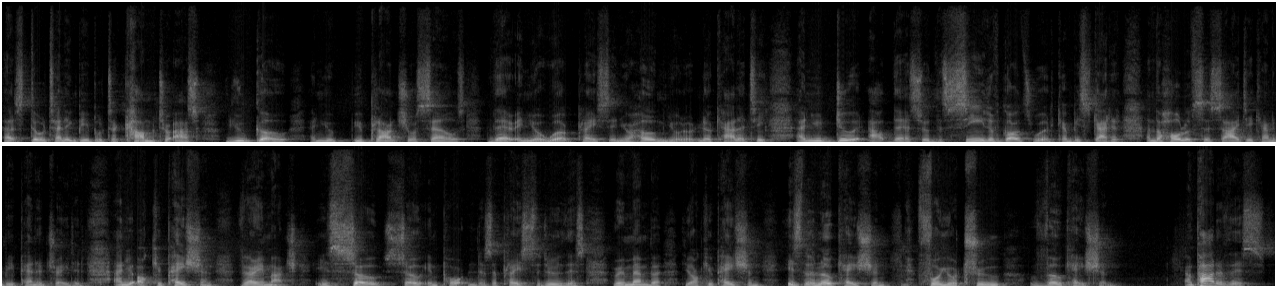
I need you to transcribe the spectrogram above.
That's still telling people to come to us. You go and you, you plant your cells there in your workplace, in your home, your locality, and you do it out there so the seed of God's word can be scattered and the whole of society can be penetrated. And your occupation very much is so, so important as a place to do this. Remember, the occupation is the location for your true vocation. And part of this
